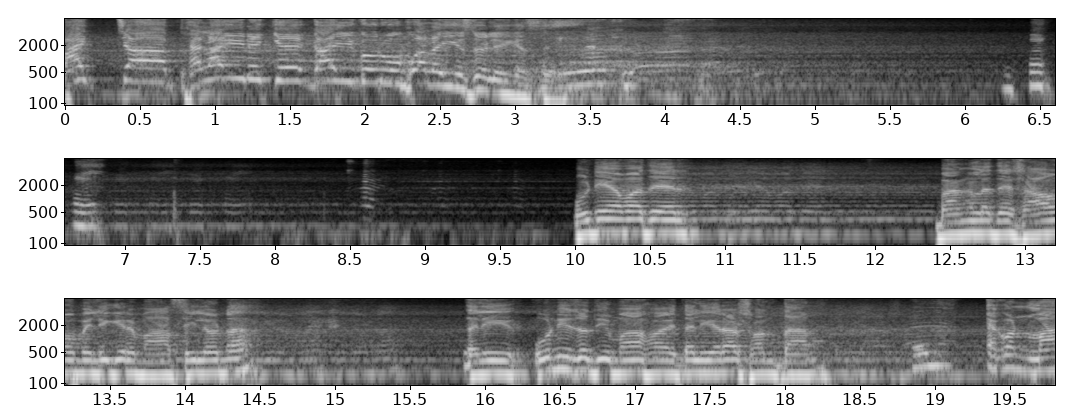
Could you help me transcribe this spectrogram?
বাচ্চা ফেলাই রেখে গাই গরু পালাইয়ে চলে গেছে। উনি আমাদের বাংলাদেশ আওয়ামী লীগের মা ছিল না। তাহলে উনি যদি মা হয়, তাহলে এরা সন্তান। এখন মা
